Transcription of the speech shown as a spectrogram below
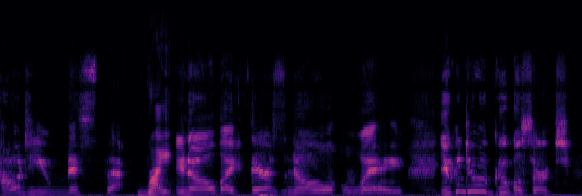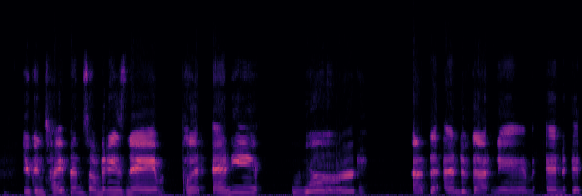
how do you miss that? Right. You know, like there's no way. You can do a Google search. You can type in somebody's name, put any word at the end of that name, and it,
